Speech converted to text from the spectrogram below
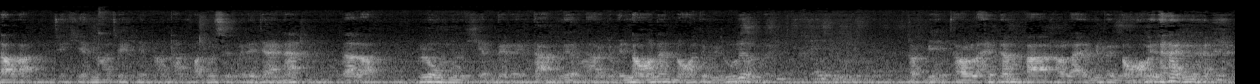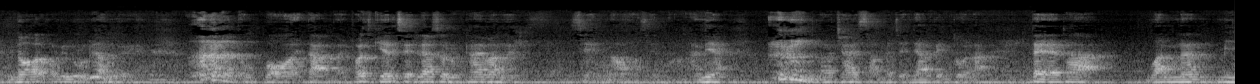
เราก็จะเขียนเนาะจะเขียนเนาะทำความรู้สึกไว้ในใจนะ แล้วเรา ลงมือเขียนไปเลยตามเรื่องราวจะไปนอนนะหนอจะไม่รู้เรื่องเลยตะปีเท่าไรน้ำปลาเท่าไรนี่เป็นหนอไม่ได้นะหนอก็ไม่รู้เรื่องเลยต้องปล่อยตามไปพอเขียนเสร็จแล้วสรุปท้ายว่าไงเสร็จหนอเสร็จนออันเนี้ยเราใช้สัมปชัญญะเป็นตัวหลัก แต่ถ้าวันนั้นมี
